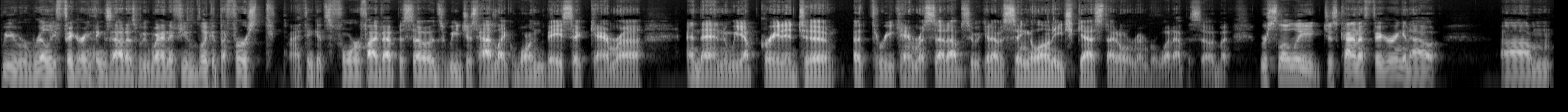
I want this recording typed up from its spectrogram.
we were really figuring things out as we went. If you look at the first, I think it's four or five episodes, we just had like one basic camera and then we upgraded to a three camera setup so we could have a single on each guest. I don't remember what episode, but we're slowly just kind of figuring it out. Um,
